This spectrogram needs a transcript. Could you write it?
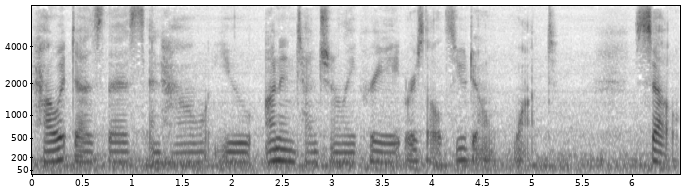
how it does this and how you unintentionally create results you don't want. So,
